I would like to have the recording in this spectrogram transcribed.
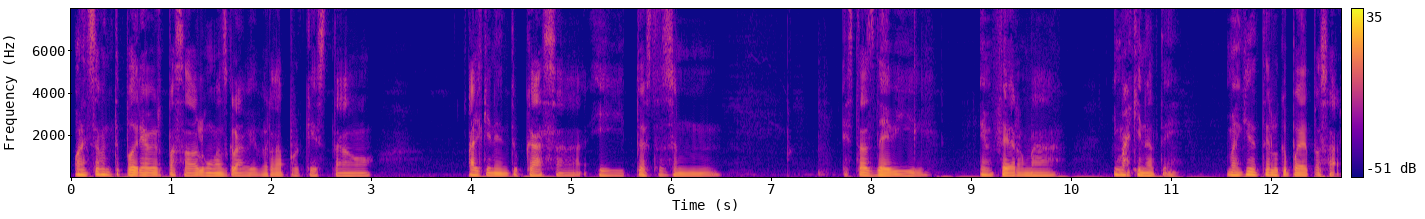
honestamente podría haber pasado algo más grave, ¿verdad? Porque está alguien en tu casa y tú estás en... estás débil, enferma. Imagínate, imagínate lo que puede pasar.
